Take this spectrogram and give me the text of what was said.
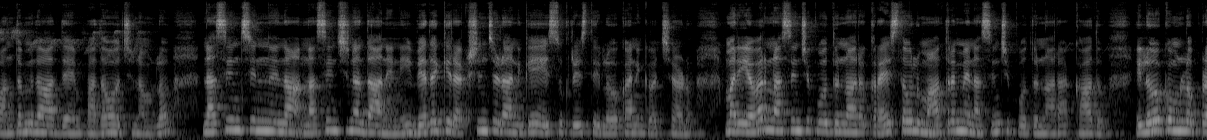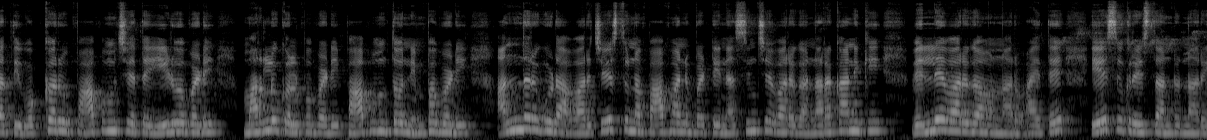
పంతొమ్మిదో అధ్యాయం పదవచనంలో నశించిన నశించిన దానిని వెదకి రక్షించడానికే యేసుక్రీస్తు ఈ లోకానికి వచ్చాడు. మరి ఎవరు నశించిపోతున్నారు క్రైస్తవులు మాత్రమే నశించిపోతున్నారా? కాదు. ఈ లోకంలో ప్రతి ఒక్కరూ పాపము చేత ఈడవబడి మరలు కొల్పబడి పాపంతో నింపబడి అందరూ కూడా వారు చేస్తున్న పాపాన్ని బట్టి నశించేవారుగా నరకానికి వెళ్ళేవారుగా ఉన్నారు. అయితే యేసుక్రీస్తు అంటున్నారు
